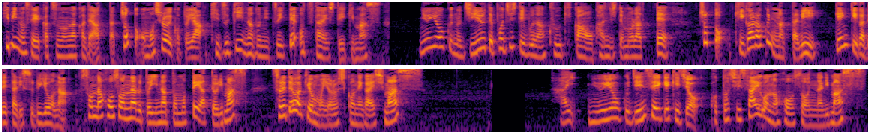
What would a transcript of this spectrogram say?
日々の生活の中であったちょっと面白いことや気づきなどについてお伝えしていきます。ニューヨークの自由でポジティブな空気感を感じてもらってちょっと気が楽になったり元気が出たりするようなそんな放送になるといいなと思ってやっております。それでは今日もよろしくお願いします。はい。ニューヨーク人生劇場今年最後の放送になります。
